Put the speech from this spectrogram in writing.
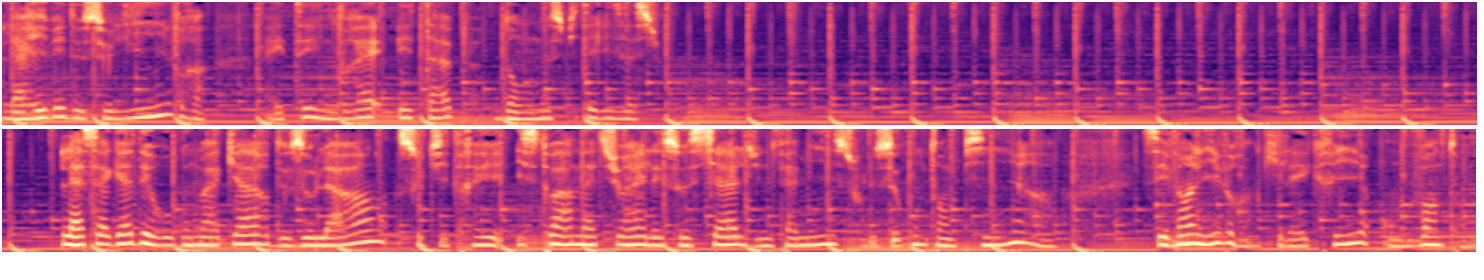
L'arrivée de ce livre a été une vraie étape dans mon hospitalisation. La saga des Rougon-Macquart de Zola, sous-titrée Histoire naturelle et sociale d'une famille sous le Second Empire, c'est 20 livres qu'il a écrits en 20 ans.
